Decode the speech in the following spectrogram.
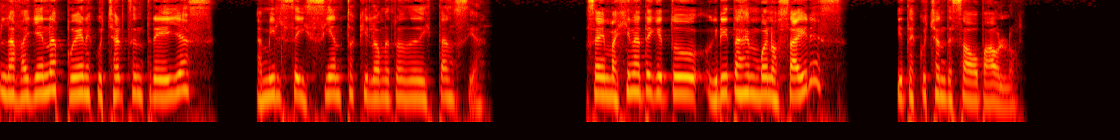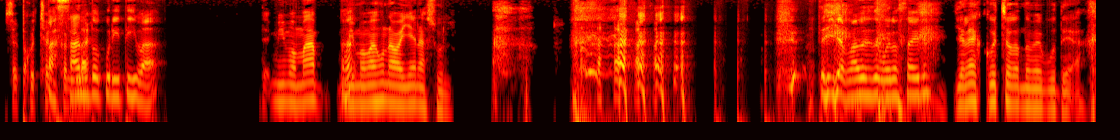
Las ballenas pueden escucharse entre ellas a 1600 kilómetros de distancia. O sea, imagínate que tú gritas en Buenos Aires y te escuchan de Sao Paulo, Se escucha con pasando Curitiba. Mi mamá, ¿Ah? mi mamá es una ballena azul. Te llamas desde Buenos Aires. Yo la escucho cuando me putea.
